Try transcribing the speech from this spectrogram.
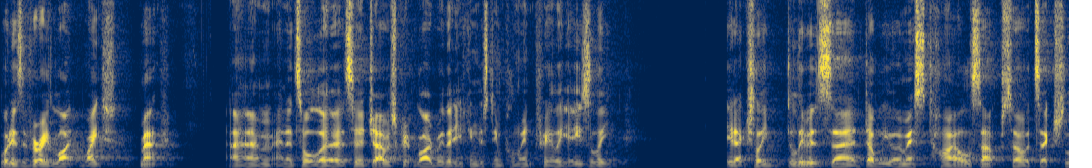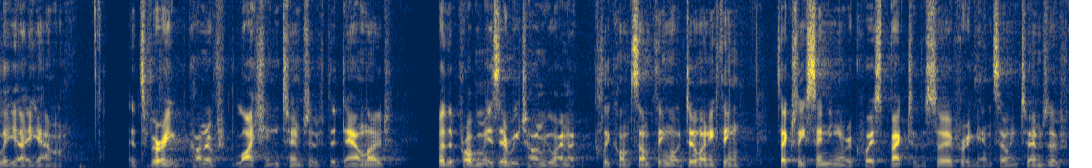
what is a very lightweight map. Um, and it's all a, it's a JavaScript library that you can just implement fairly easily. It actually delivers uh, WMS tiles up, so it's actually a, um, it's very kind of light in terms of the download. But the problem is every time you want to click on something or do anything, it's actually sending a request back to the server again. So in terms of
